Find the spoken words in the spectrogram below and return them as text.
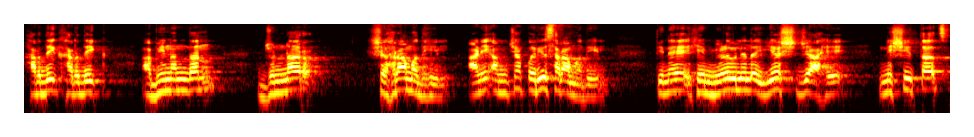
हार्दिक हार्दिक अभिनंदन. जुन्नर शहरामधील आणि आमच्या परिसरामधील तिने हे मिळवलेलं यश जे आहे निश्चितच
